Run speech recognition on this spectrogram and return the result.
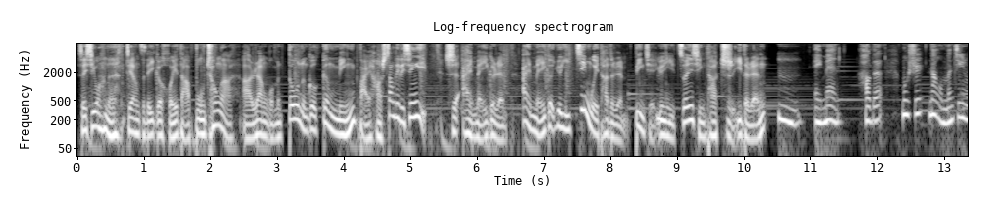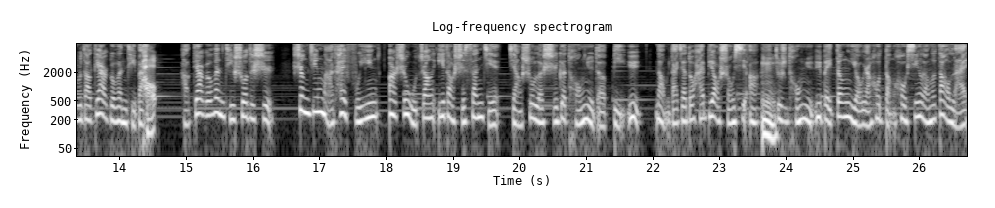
所以希望呢这样子的一个回答补充啊啊，让我们都能够更明白哈，上帝的心意是爱美。一个人爱每一个愿意敬畏他的人，并且愿意遵行他旨意的人。嗯，Amen。好的，牧师，那我们进入到第二个问题吧。好，好，第二个问题说的是《圣经·马太福音》二十五章一到十三节，讲述了十个童女的比喻。那我们大家都还比较熟悉啊，嗯，就是童女预备灯油，然后等候新郎的到来。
